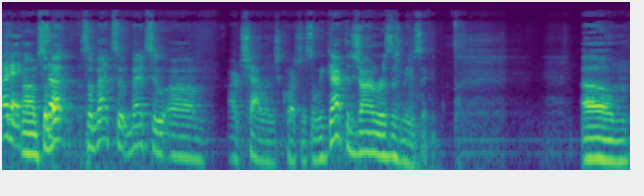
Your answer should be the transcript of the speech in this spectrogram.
okay. Um, so, so, back, so back to back to um, our challenge question. So we got the genres of music. Um,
